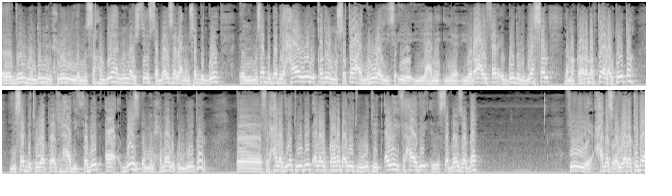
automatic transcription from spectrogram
آه، دول من ضمن الحلول اللي بننصحهم بيها إن هم يشتروا stabilizer يعني مثبت جهد. المثبت ده بيحاول قدر المستطاع إن هو يس يعني يراعي فرق الجهد اللي بيحصل لما الكهرباء بتعلى وتوطى. يثبت هو التيار في الحاله دي فبيبقى جزء من حماية الكمبيوتر آه، في الحالة ديت وبيبقى لو الكهرباء قلت ووطيت قوي في الحالة دي ال stabilizer ده في حاجة صغيرة كده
